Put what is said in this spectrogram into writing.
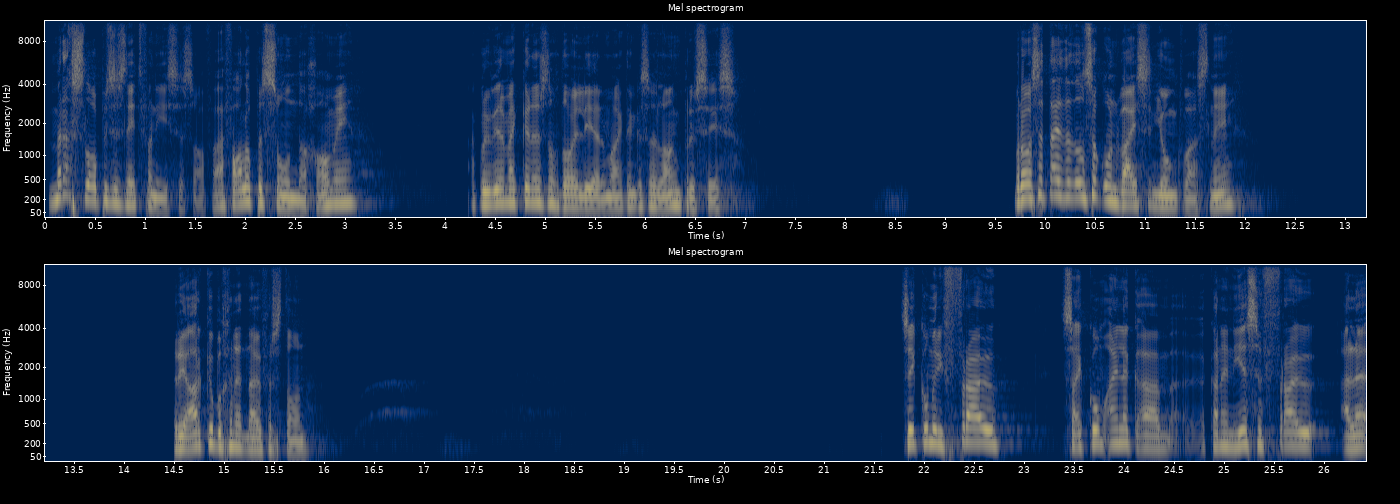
Middagslaapies is net van Jesus af. Hy val op 'n Sondag. Amen. Ek probeer my kinders nog daai leer, maar ek dink dit is 'n lang proses. Maar daar was 'n tyd dat ons ook onwys en jonk was, nê? Nee? Riarko begin dit nou verstaan. Sy kom met die vrou. Sy kom eintlik 'n um, Kananeese vrou. Hulle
